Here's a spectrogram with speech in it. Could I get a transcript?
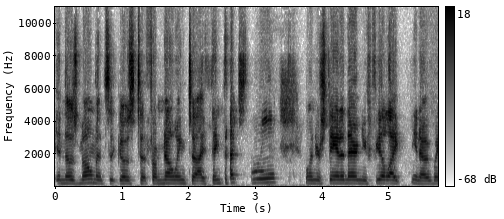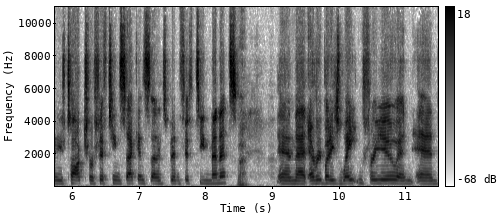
in those moments, it goes to from knowing to I think that's the rule. When you're standing there and you feel like you know when you've talked for 15 seconds that it's been 15 minutes, and that everybody's waiting for you, and and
